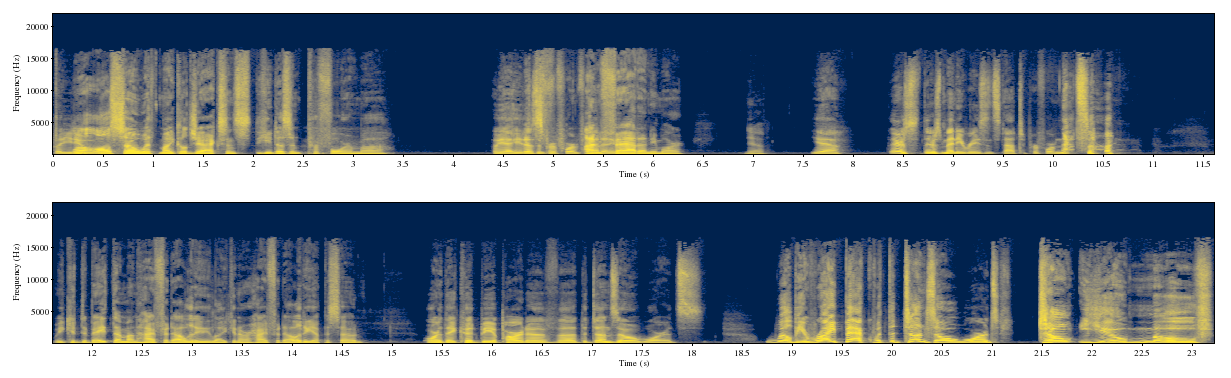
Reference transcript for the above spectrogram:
But you well do also with Michael Jackson he doesn't perform uh Oh yeah, he doesn't perform fat I'm anymore. fat anymore. Yeah. Yeah. There's there's many reasons not to perform that song. We could debate them on high fidelity like in our high fidelity episode. or they could be a part of uh, the Dunzo Awards. We'll be right back with the Dunzo Awards. Don't you move.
